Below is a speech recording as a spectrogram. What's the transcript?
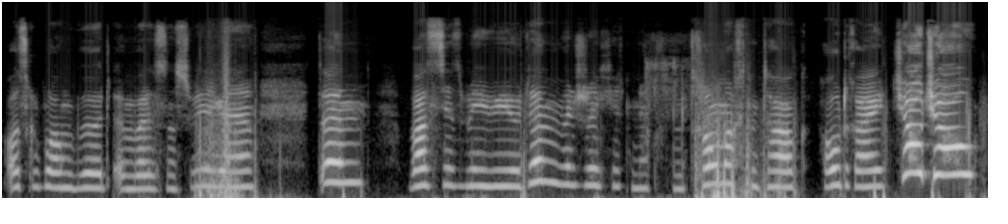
ausgesprochen wird, ähm, weil es noch schwieriger Dann war's jetzt mit dem Video. Dann wünsche ich euch einen traumhaften Tag. Haut rein. Ciao, ciao.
